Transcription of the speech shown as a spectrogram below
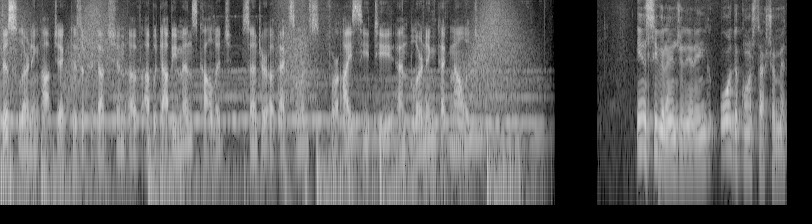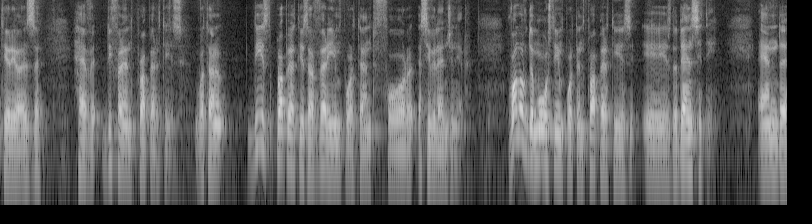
This learning object is a production of Abu Dhabi Men's College, Center of Excellence for ICT and Learning Technology. In civil engineering, all the construction materials have different properties. What are, these properties are very important for a civil engineer. One of the most important properties is the density. And uh,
